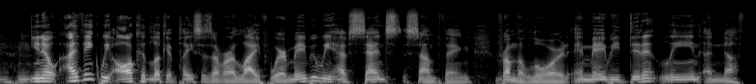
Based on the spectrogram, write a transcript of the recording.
Mm-hmm. You know, I think we all could look at places of our life where maybe we have sensed something from Mm-hmm. the Lord and maybe didn't lean enough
